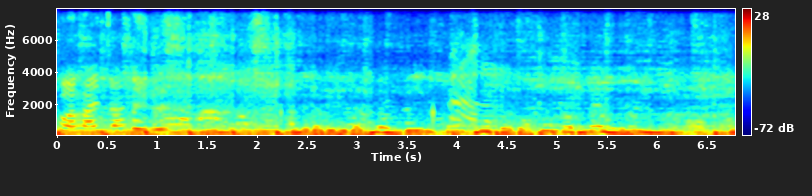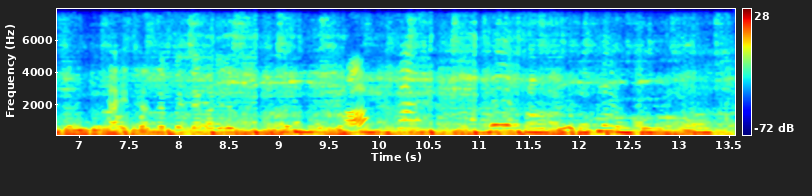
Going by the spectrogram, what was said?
Borracha. La participación del Fruto Confuso Final. Esta es esperanza. Rápido, rápido. ¡Los aplausos!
